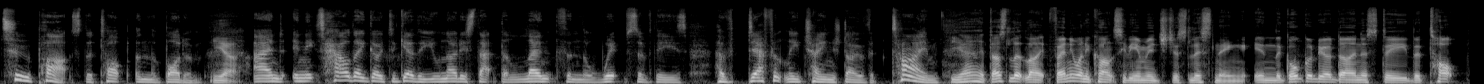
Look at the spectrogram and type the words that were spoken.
two parts, the top and the bottom. Yeah. And and it's how they go together. You'll notice that the length and the widths of these have definitely changed over time. Yeah, it does look like, for anyone who can't see the image just listening, in the Goguryeo dynasty, the top,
